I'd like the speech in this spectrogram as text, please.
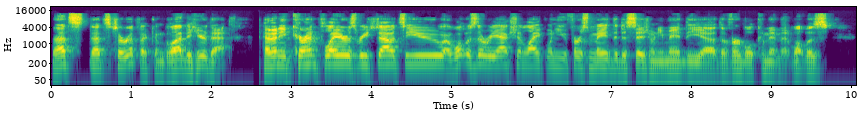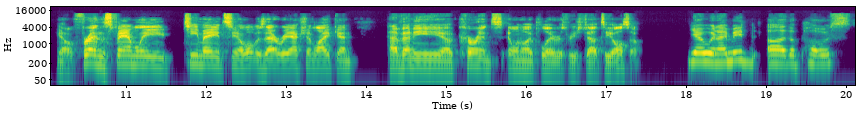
That's that's terrific. I'm glad to hear that. Have any current players reached out to you? What was their reaction like when you first made the decision? When you made the uh, the verbal commitment? What was you know friends, family, teammates? You know what was that reaction like? And have any uh, current Illinois players reached out to you also? Yeah, when I made uh the post,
